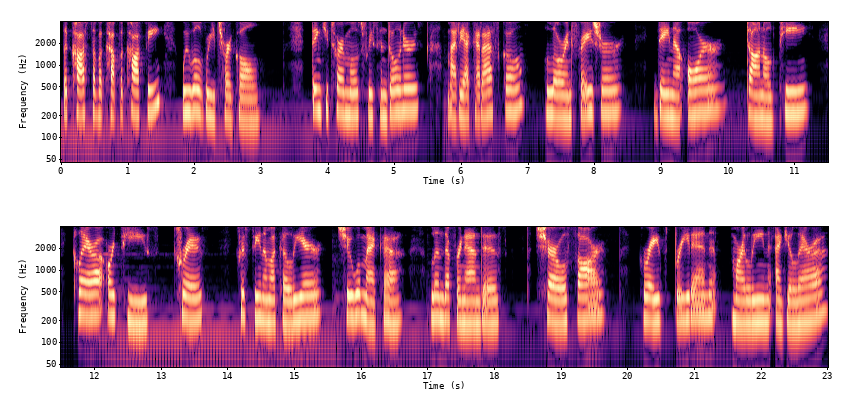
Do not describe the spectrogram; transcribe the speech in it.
the cost of a cup of coffee, we will reach our goal. Thank you to our most recent donors Maria Carrasco, Lauren Fraser, Dana Orr, Donald P., Clara Ortiz, Chris, Christina McAleer, Chuwameka, Linda Fernandez, Cheryl Saar, Grace Breeden, Marlene Aguilera,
